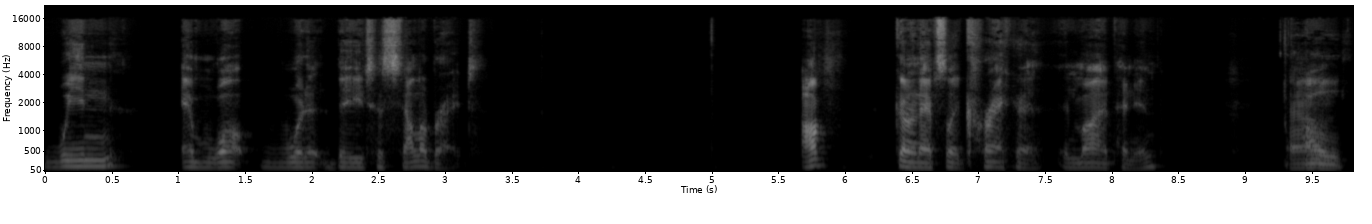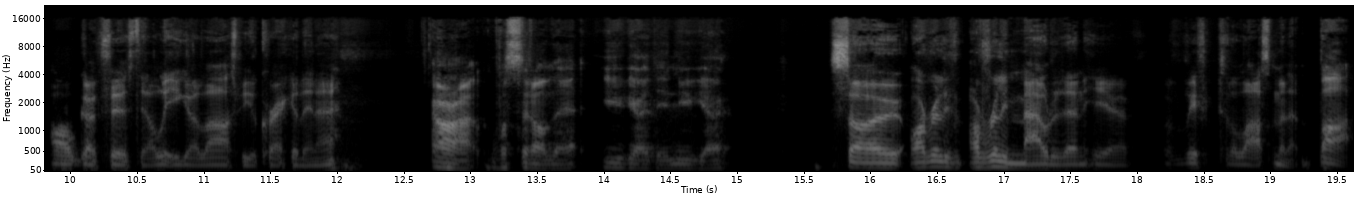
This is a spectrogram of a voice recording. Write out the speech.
when and what would it be to celebrate? I've got an absolute cracker, in my opinion. Um, I'll I'll go first. I'll let you go last for your cracker then, eh? all right, we'll sit on that. You go then. You go. So I really I've really mailed it in here. I've left to the last minute, but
